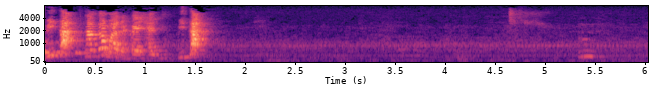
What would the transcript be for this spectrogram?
Bita, ta gama da kai ai, bita! Je ki, bisu. Wallahi Hajiya har kin burge ni wasa. Amma bai haƙuri, aure ne sai an yi shi, kaki damu, kaki damu. Kin ji ya? Kaki damu, aure sai an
